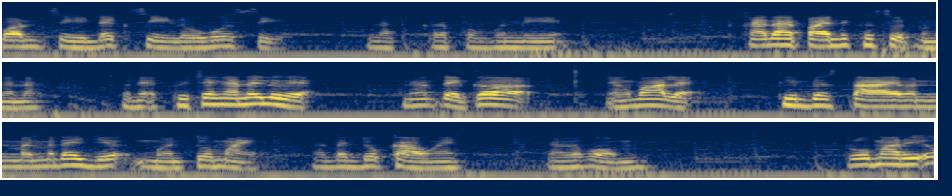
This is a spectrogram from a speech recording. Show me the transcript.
บอล4เด็ก4โลเวอร์4นะครับผมคนนี้ ใครได้ไปนี่คือสุดเหมือนกันนะคนเนี้ยคือใช้งานได้เลยอะนะแต่ก็อย่างว่าแหละทีมเพลสไตล์มันมันไม่ได้เยอะเหมือนตัวใหม่ มันเป็นตัวเก่าไงนะครับผมโรมาริโอ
